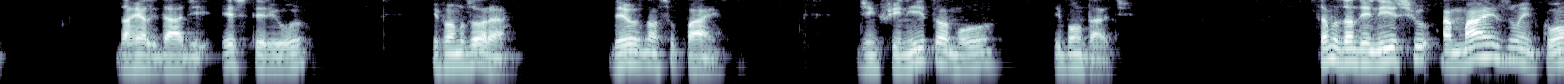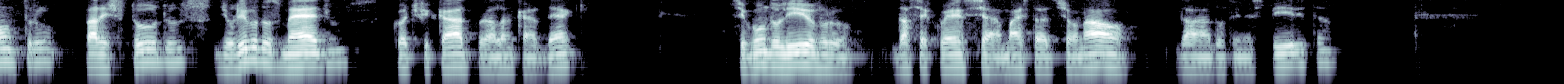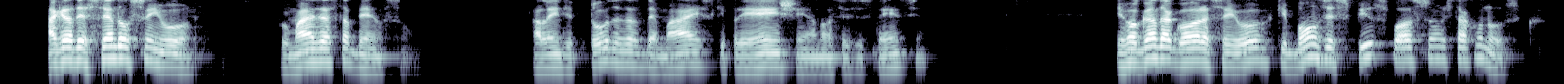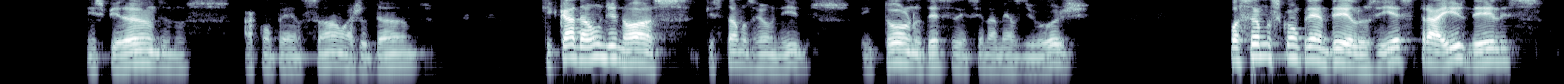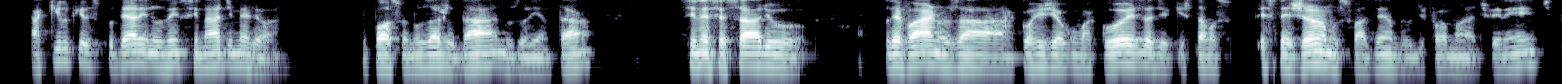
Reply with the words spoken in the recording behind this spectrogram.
da realidade exterior e vamos orar. Deus, nosso Pai, de infinito amor e bondade Estamos dando início a mais um encontro para estudos de O Livro dos Médiuns, codificado por Allan Kardec, segundo livro da sequência mais tradicional da doutrina espírita. Agradecendo ao Senhor por mais esta bênção, além de todas as demais que preenchem a nossa existência e rogando agora, Senhor, que bons espíritos possam estar conosco, inspirando-nos a compreensão, ajudando, que cada um de nós que estamos reunidos em torno desses ensinamentos de hoje, possamos compreendê-los e extrair deles aquilo que eles puderem nos ensinar de melhor, que possam nos ajudar, nos orientar, se necessário, levar-nos a corrigir alguma coisa, de que estamos estejamos fazendo de forma diferente.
